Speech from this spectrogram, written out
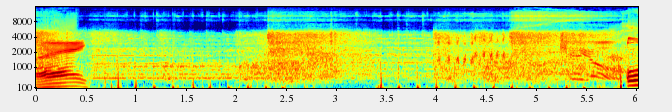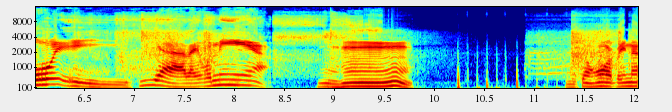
เฮ้ย KO. โอ้ยเฮียอะไรวะเนี่ยอือหือมันจะหอดไปไหน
